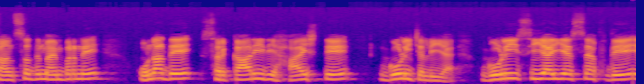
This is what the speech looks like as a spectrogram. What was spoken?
ਸੰਸਦ ਮੈਂਬਰ ਨੇ, ਉਹਨਾਂ ਦੇ ਸਰਕਾਰੀ ਰਿਹਾਇਸ਼ ਤੇ ਗੋਲੀ ਚੱਲੀ ਹੈ। ਗੋਲੀ ਸੀਆਈਐਸਐਫ ਦੇ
